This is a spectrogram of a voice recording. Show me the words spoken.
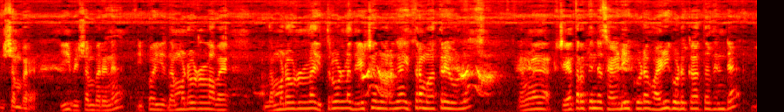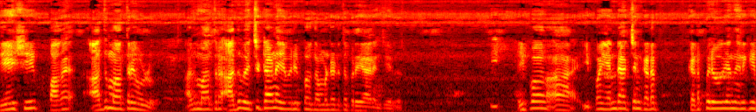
വിശംബരൻ. ഈ വിശംബരന് ഇപ്പൊ ഈ നമ്മളോടുള്ള നമ്മളോടുള്ള ഇത്രയുള്ള ദേഷ്യം എന്ന് പറഞ്ഞാൽ ഇത്ര മാത്രമേ ഉള്ളൂ. ഞങ്ങൾ ക്ഷേത്രത്തിന്റെ സൈഡിൽ കൂടെ വഴി കൊടുക്കാത്തതിന്റെ ദേഷ്യം പക അത് മാത്രമേ ഉള്ളൂ. അത് മാത്രം അത് വെച്ചിട്ടാണ് ഇവരിപ്പോ നമ്മുടെ അടുത്ത് പരിഹാരം ചെയ്തത്. ഇപ്പോ ഇപ്പൊ എന്റെ അച്ഛൻ കിട കിടപ്പ് രോഗിയെന്ന് എനിക്ക്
